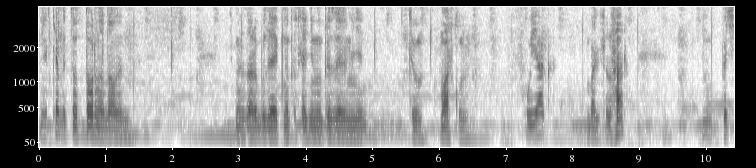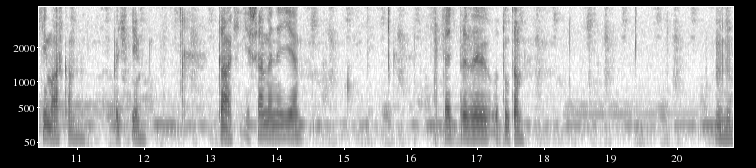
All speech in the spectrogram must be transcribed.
Хоча б то торно дали. Зараз буде як на останньому призиві мені цю машку. Фуяк, Бальтазар. Ну, почти машка. Почти. Так, і ще в мене є 5 призивів отут. Угу.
